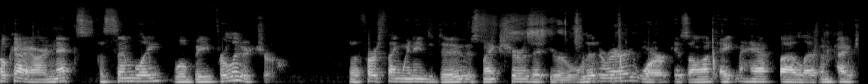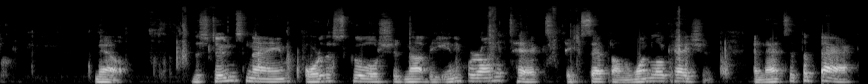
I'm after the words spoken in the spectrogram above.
Okay, our next assembly will be for literature. The first thing we need to do is make sure that your literary work is on 8.5 by 11 paper. Now, the student's name or the school should not be anywhere on the text except on one location, and that's at the back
